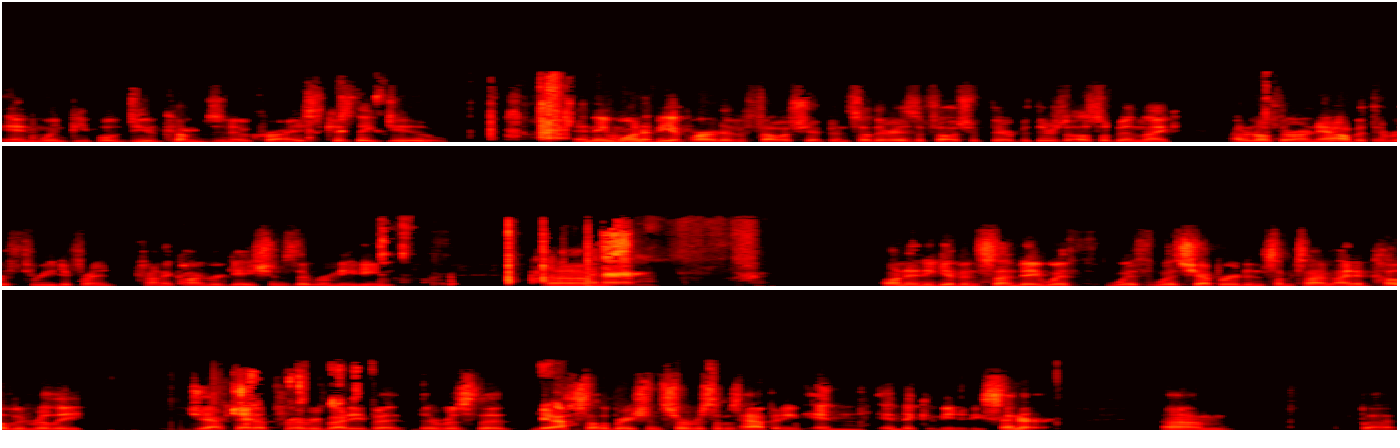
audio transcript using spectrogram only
and when people do come to know Christ, because they do, and they want to be a part of a fellowship and so there is a fellowship there but there's also been like i don't know if there are now but there were three different kind of congregations that were meeting um, on any given sunday with with with shepherd and sometimes i know covid really jacked that up for everybody but there was the know, celebration service that was happening in in the community center um but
